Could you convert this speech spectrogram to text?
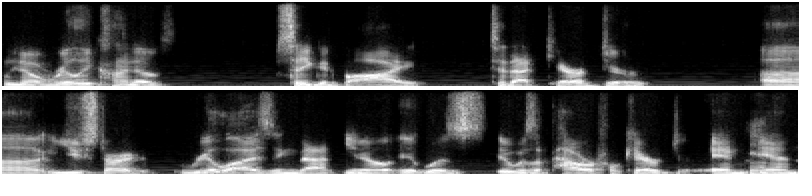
you know really kind of say goodbye to that character uh you start realizing that you know it was it was a powerful character and yeah. and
